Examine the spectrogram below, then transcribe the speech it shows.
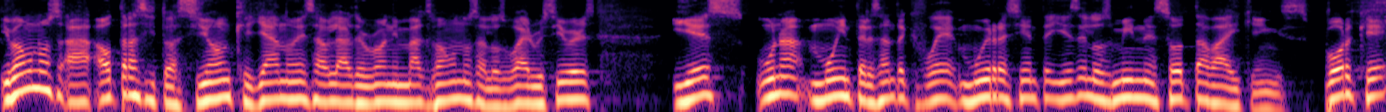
Y vámonos a, otra situación que ya no es hablar de running backs, vámonos a los wide receivers. Y es una muy interesante que fue muy reciente y es de los Minnesota Vikings. Porque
